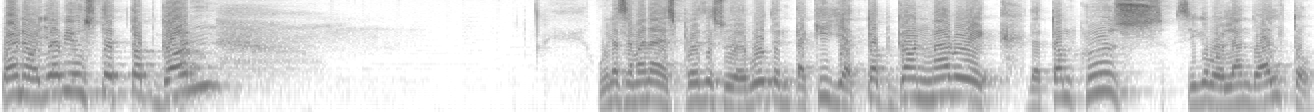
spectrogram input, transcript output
Bueno, ¿ya vio usted Top Gun? Una semana después de su debut en taquilla, Top Gun Maverick de Tom Cruise sigue volando alto.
